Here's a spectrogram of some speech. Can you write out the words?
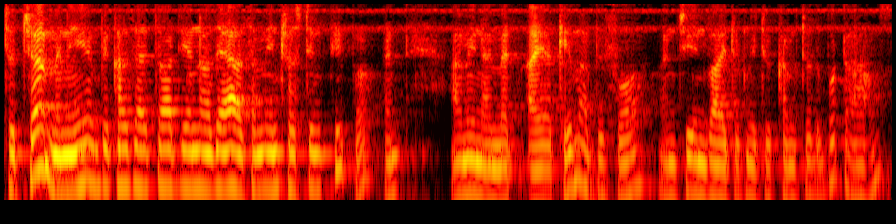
to Germany because I thought, you know, there are some interesting people. And I mean, I met Ayya Khema before, and she invited me to come to the Buddha house.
